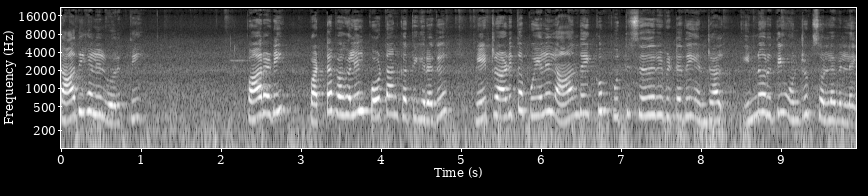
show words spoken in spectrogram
தாதிகளில் ஒருத்தி பாரடி பட்ட பகலில் கோட்டான் கத்துகிறது. நேற்று அடித்த புயலில் ஆந்தைக்கும் புத்தி சிதறிவிட்டது என்றால் இன்னொருத்தி ஒன்றும் சொல்லவில்லை.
